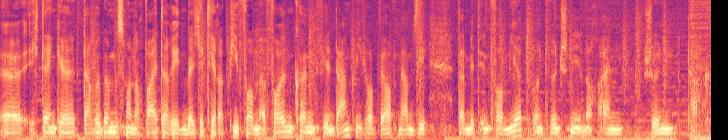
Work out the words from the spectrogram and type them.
Äh, ich denke, darüber müssen wir noch weiterreden, welche Therapieformen erfolgen können. Vielen Dank. Ich hoffe, wir hoffen, wir haben Sie damit informiert und wünschen Ihnen noch einen schönen Tag.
